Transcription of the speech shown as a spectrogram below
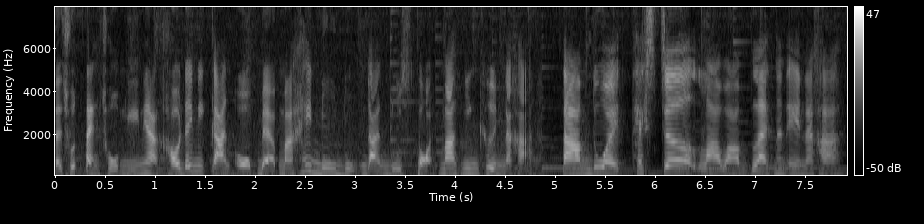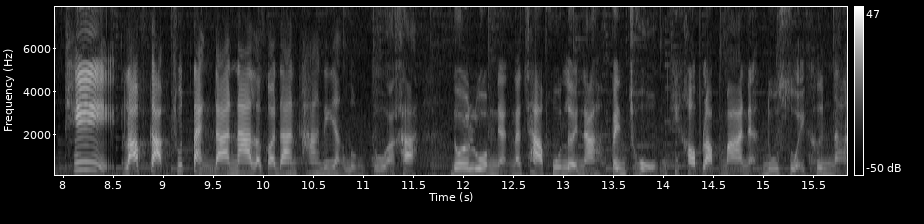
แต่ชุดแต่งโฉมนี้เนี่ยเขาได้มีการออกแบบมาให้ดูดุดันดูสปอร์ตมากยิ่งขึ้นนะคะ ตามด้วย texture lava black นั่นเองนะคะ ที่รับกับชุดแต่งด้านหน้าแล้วก็ด้านข้างได้อย่างลงตัวค่ะ โดยรวมเนี่ยนัชชาพูดเลยนะ เป็นโฉมที่เขาปรับมาเนี่ยดูสวยขึ้นนะ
